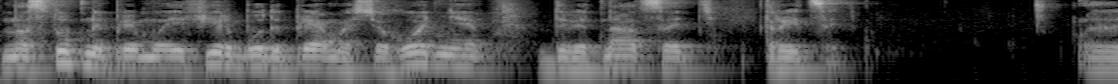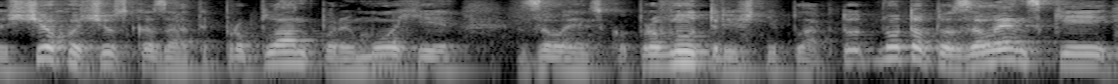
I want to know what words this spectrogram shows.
Наступний прямий ефір буде прямо сьогодні, в 19.30. Е, Що хочу сказати про план перемоги Зеленського, про внутрішній план. Ну, тобто Зеленський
